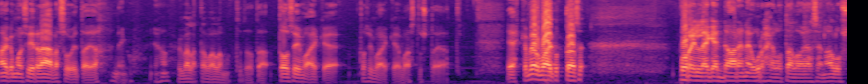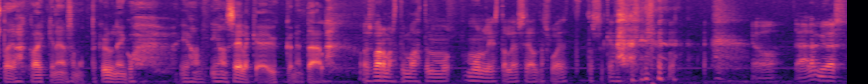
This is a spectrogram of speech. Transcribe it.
aikamoisia rääväsuita ja niin kuin, ihan hyvällä tavalla, mutta tota, tosi, vaikea, tosi vaikea vastustaja. Ja ehkä vielä vaikuttaa se Porin legendaarinen urheilutalo ja sen alusta ja kaikkinensa, mutta kyllä niin kuin, ihan, ihan selkeä ykkönen täällä. Olisi varmasti mahtunut mun, listalle, jos sieltä olisi voitettu tuossa keväällä niitä. Joo, täällä myös,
